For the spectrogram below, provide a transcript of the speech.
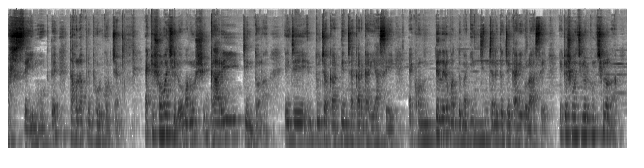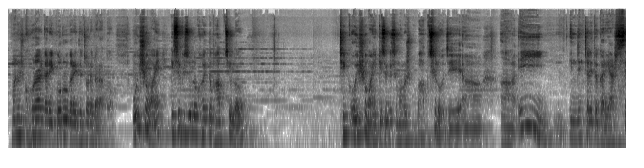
আসছে এই মুহূর্তে, তাহলে আপনি ভুল করছেন। একটা সময় ছিল মানুষ গাড়ি চিনত না। এই যে দু চাকার, তিন চাকার গাড়ি আছে, এখন তেলের মাধ্যমে ইঞ্জিন চালিত যে গাড়িগুলো আছে, একটা সময় ছিল এরকম ছিল না। মানুষ ঘোড়ার গাড়ি, গরুর গাড়িতে চড়ে বেড়াতো। ওই সময় কিছু কিছু লোক হয়তো ভাবছিল ঠিক ওই সময় কিছু কিছু মানুষ ভাবছিল যে এই ইঞ্জিন চালিত গাড়ি আসছে,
